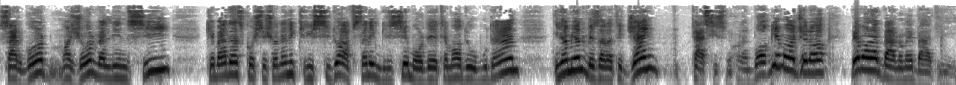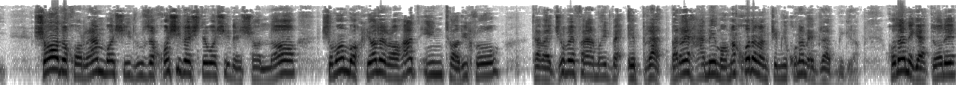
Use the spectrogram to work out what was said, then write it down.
سرگرد ماژور و لینسی که بعد از کشته شدن کریستیدو افسر انگلیسی مورد اعتماد او بودن اینا میان وزارت جنگ تأسیس می‌کنن. باقی ماجرا بماند برنامه بعدی. شاد و خورم باشید روز خوشی داشته باشید انشالله شما با خیال راحت این تاریخ رو توجه بفرمایید و عبرت. برای همه ما من خودم هم که می‌خونم عبرت می‌گیرم. خدا نگهدار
